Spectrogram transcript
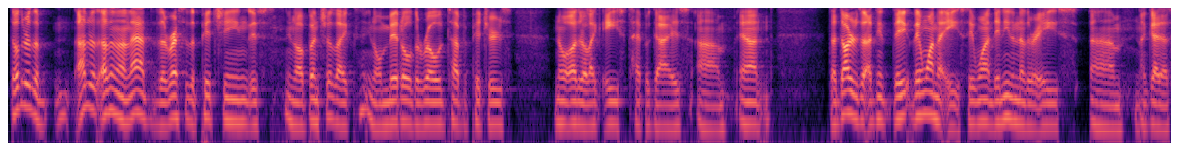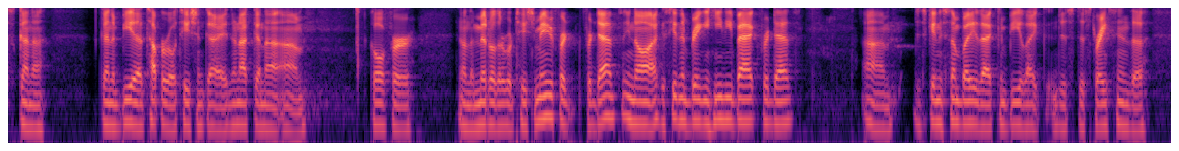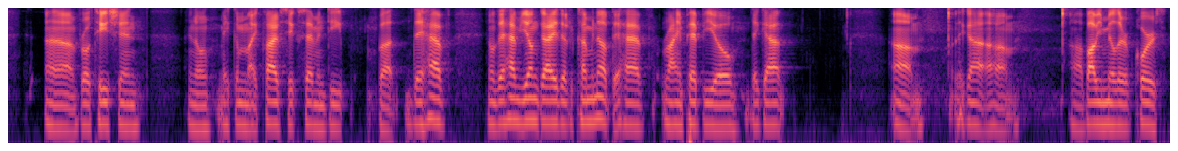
those are the other other than that, the rest of the pitching is you know a bunch of like you know middle of the road type of pitchers. No other like ace type of guys. Um, and the Dodgers, I think they, they want an ace. They want they need another ace, um, a guy that's gonna gonna be a top of rotation guy. They're not gonna um, go for you know the middle of the rotation. Maybe for for depth, you know, I could see them bringing Heaney back for depth. Um, just getting somebody that can be like just to strengthen the uh, rotation. You know, make them like five, six, seven deep. But they have, you know, they have young guys that are coming up. They have Ryan Pepiot. They got um, they got um, uh, Bobby Miller, of course,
